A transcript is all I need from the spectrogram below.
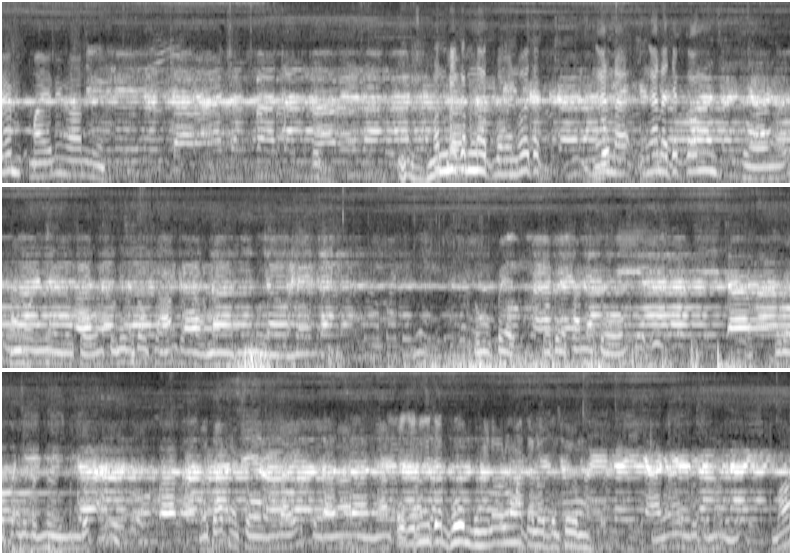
ได้ใหม่ในงานนี่มันมีกำหนดเหมือนว่าจะงานน่ะงานอาจจะกองชงทางนี้ยังชงตัวนี้มันต้องสามจังหวะมาให้มือตูเป็ดตูเป็ดพันชงตูเป็ดอันนี้เป็นหนึ่งมันมาจัดให้ชงอะไรเจองานงานไปเป็ดจะนี่จะพุ่มให้เราลงมาตลอดเติมมา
